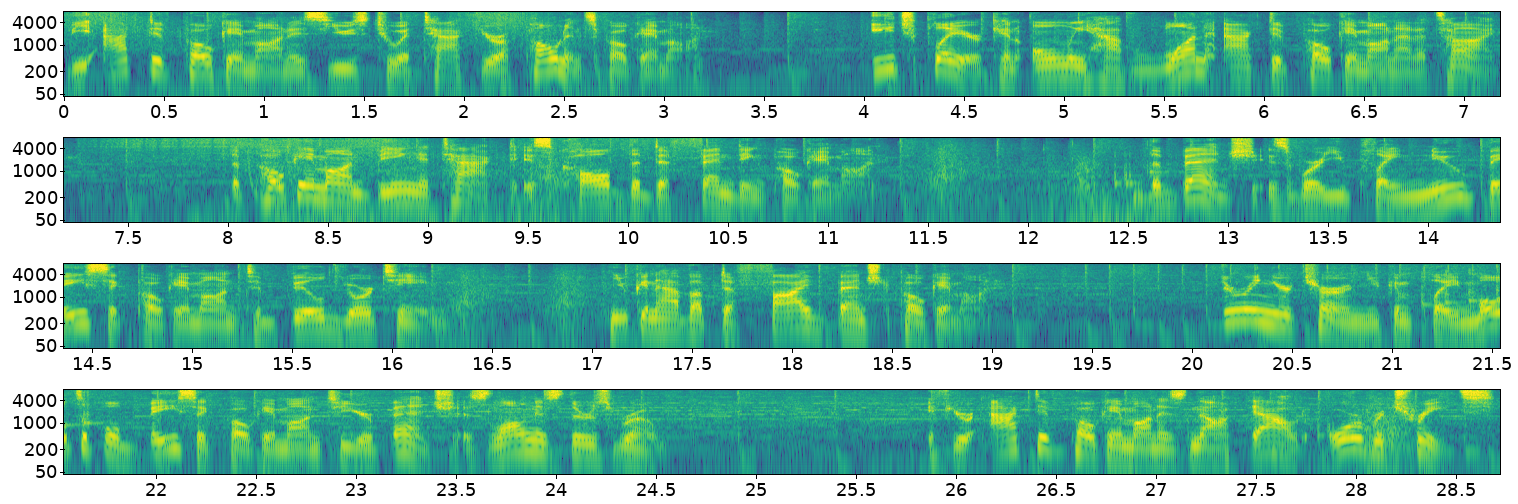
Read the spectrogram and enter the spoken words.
The active Pokemon is used to attack your opponent's Pokemon. Each player can only have one active Pokemon at a time. The Pokemon being attacked is called the defending Pokemon. The bench is where you play new basic Pokemon to build your team. You can have up to five benched Pokemon. During your turn, you can play multiple basic Pokemon to your bench as long as there's room. If your active Pokemon is knocked out or retreats,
